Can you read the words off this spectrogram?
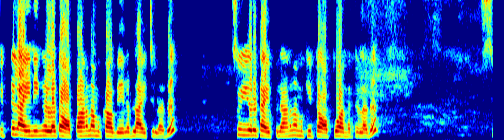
വിത്ത് ലൈനിങ് ഉള്ള ടോപ്പാണ് നമുക്ക് അവൈലബിൾ ആയിട്ടുള്ളത്. സോ ഈ ഒരു ടൈപ്പിലാണ് നമുക്ക് ഈ ടോപ്പ് വന്നിട്ടുള്ളത്. സോ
